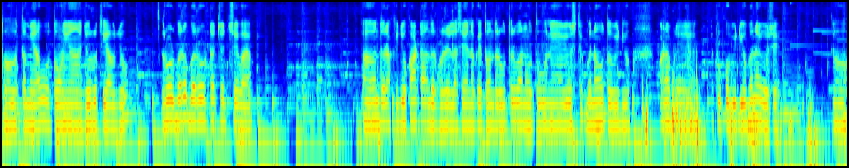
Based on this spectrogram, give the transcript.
તો તમે આવો તો અહીંયા જરૂરથી આવજો. રોડ બરોબર રોડ ટચ જ છે વાવ. અંદર આખી જો કાંટા અંદર ભરેલા છે, એને કે તો અંદર ઉતરવાનું હતું અને વ્યવસ્થિત બનાવો તો વીડિયો. પણ આપણે ટૂંકો વીડિયો બનાવ્યો છે. તો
